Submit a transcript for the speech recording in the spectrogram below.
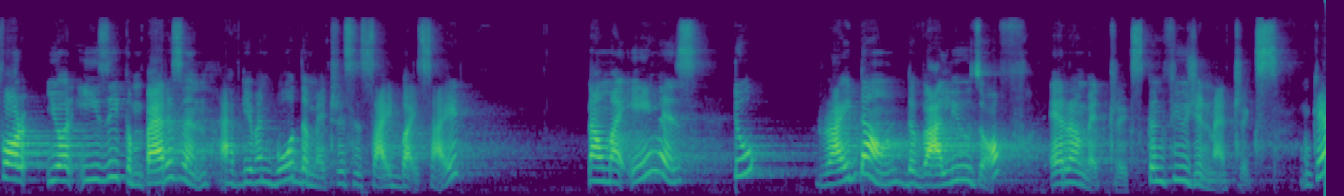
for your easy comparison I have given both the matrices side by side. Now, my aim is to write down the values of error matrix, confusion matrix. Okay.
